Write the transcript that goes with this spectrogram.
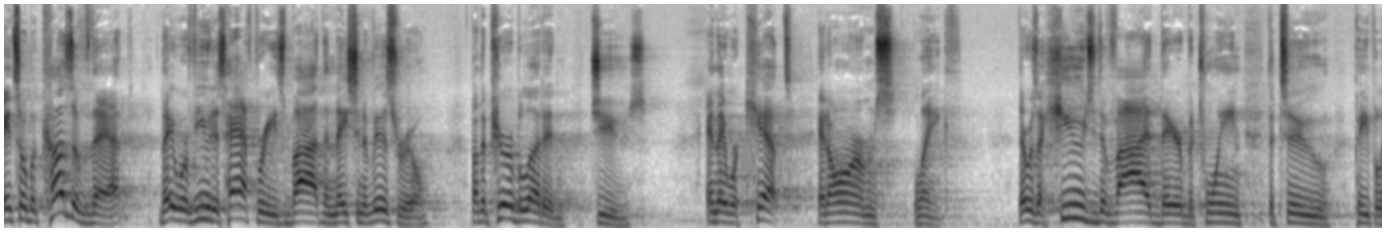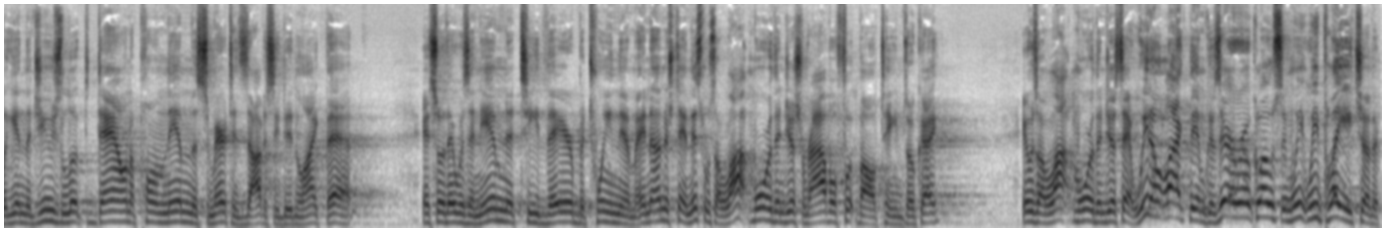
And so, because of that, they were viewed as half breeds by the nation of Israel, by the pure blooded Jews. And they were kept at arm's length. There was a huge divide there between the two people. Again, the Jews looked down upon them. The Samaritans obviously didn't like that. And so there was an enmity there between them. And understand, this was a lot more than just rival football teams, okay? It was a lot more than just that. We don't like them because they're real close and we, we play each other.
